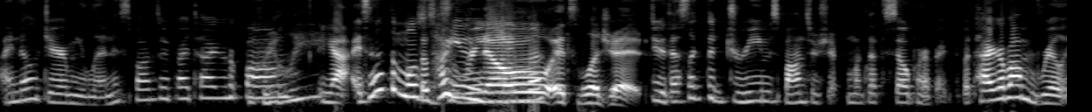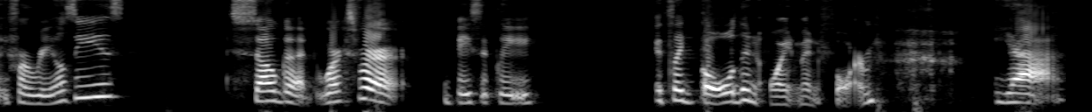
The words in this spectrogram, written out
I know Jeremy Lin is sponsored by Tiger Balm. Really? Yeah, isn't it the most That's how you know it's legit. Dude, that's like the dream sponsorship. I'm like, that's so perfect. But Tiger Balm, really, for realsies, so good. Works for basically, It's like gold in ointment form. yeah.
